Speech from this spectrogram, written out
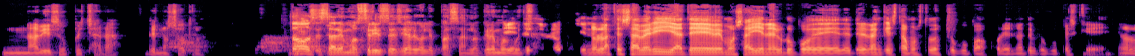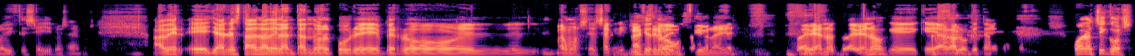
nadie sospechará de nosotros. Todos estaremos tristes si algo le pasa, lo queremos Sí, mucho. Si nos lo haces saber y ya te vemos ahí en el grupo de, de Telegram que estamos todos preocupados por él. No te preocupes que, que nos lo dices y ahí lo sabemos. A ver, eh, ya le están adelantando al pobre perro el, el- vamos, el La sacrificio. extrema Todavía, ahí. todavía no, todavía no, que, que haga lo que tenga que hacer. Bueno, chicos,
